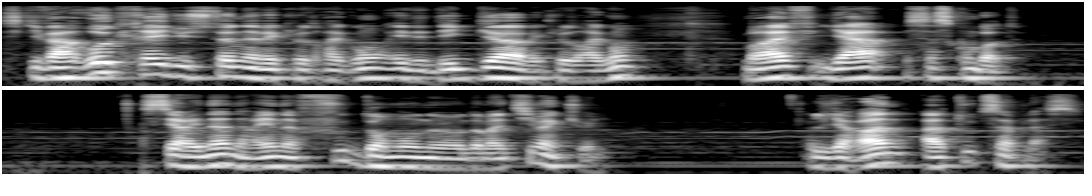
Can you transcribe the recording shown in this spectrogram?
ce qui va recréer du stun avec le dragon et des dégâts avec le dragon. Bref, y a, ça se combote. Serena n'a rien à foutre dans, mon, euh, dans ma team actuelle. L'Iran a toute sa place.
